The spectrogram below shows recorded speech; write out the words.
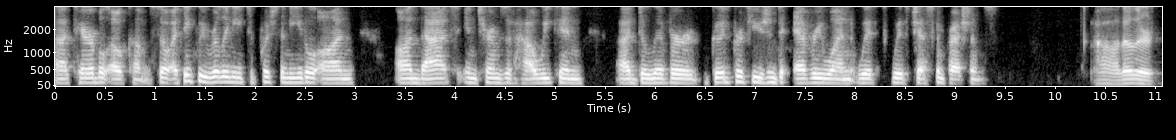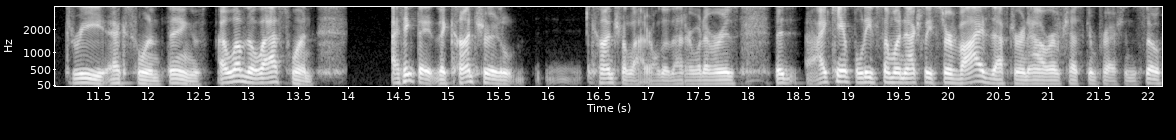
uh, terrible outcomes so i think we really need to push the needle on on that in terms of how we can uh, deliver good perfusion to everyone with with chest compressions. Oh, those are three excellent things. I love the last one. I think the the contra contralateral to that or whatever is that I can't believe someone actually survives after an hour of chest compression. So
